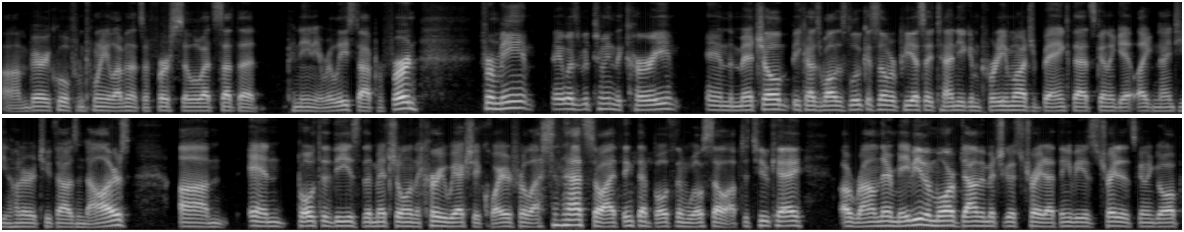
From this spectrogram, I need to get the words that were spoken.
Um, very cool from 2011. That's the first silhouette set that Panini released. I preferred. For me, it was between the Curry and the Mitchell because while this Luka's Silver PSA 10, you can pretty much bank that's going to get like 1,900 or $2,000. Um, and both of these, the Mitchell and the Curry, we actually acquired for less than that. So I think that both of them will sell up to 2K around there, maybe even more if Donovan Mitchell gets traded. I think if he gets traded, it's going to go up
